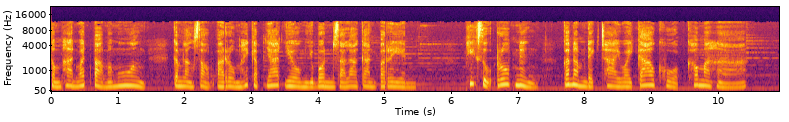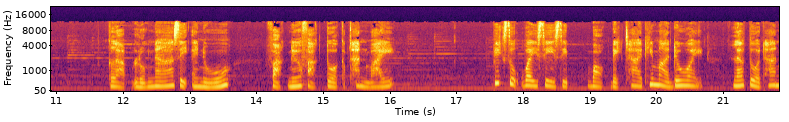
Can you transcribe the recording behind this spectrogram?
สมภารวัดป่ามะม่วงกำลังสอบอารมณ์ให้กับญาติโยมอยู่บนศาลาการประเรียน ภิกษุรูปหนึ่งก็นำเด็กชายวัยเก้าขวบเข้ามาหา กลับหลวงนาสิไอ้หนู ฝากเนื้อฝากตัวกับท่านไว้ ภิกษุวัยสี่สิบบอกเด็กชายที่มาด้วย แล้วตัวท่าน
